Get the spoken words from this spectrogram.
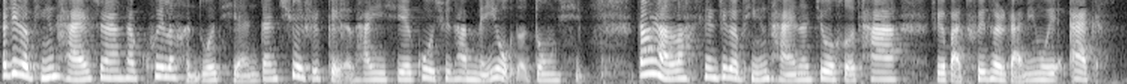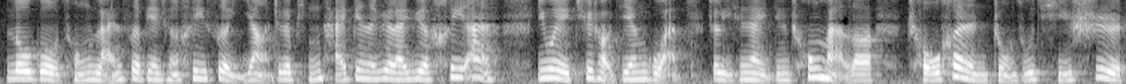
那这个平台虽然他亏了很多钱，但确实给了他一些过去他没有的东西。当然了，现在这个平台呢，就和他这个把 Twitter 改名为 X，logo 从蓝色变成黑色一样，这个平台变得越来越黑暗，因为缺少监管。这里现在已经充满了仇恨、种族歧视、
